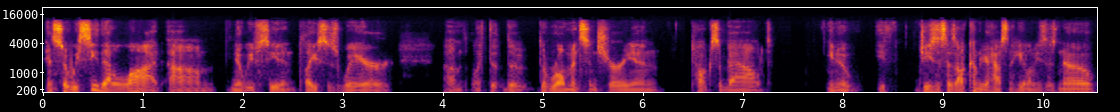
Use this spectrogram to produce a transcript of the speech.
And so we see that a lot. Um, you know, we've seen it in places where, um, like the, the the Roman centurion talks about, you know, if Jesus says, "I'll come to your house and heal him," he says, "No,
